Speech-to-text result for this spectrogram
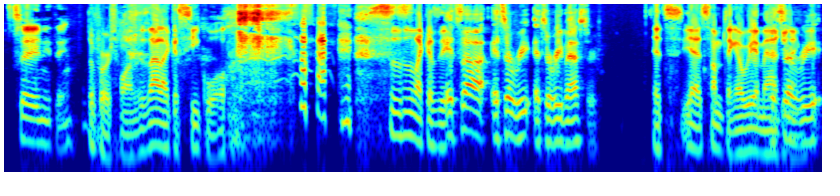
say anything. the first one. It's not like a sequel. this isn't like a. It's, It's a. It's a. Re, it's a remaster. It's yeah, it's something. A It's a re,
